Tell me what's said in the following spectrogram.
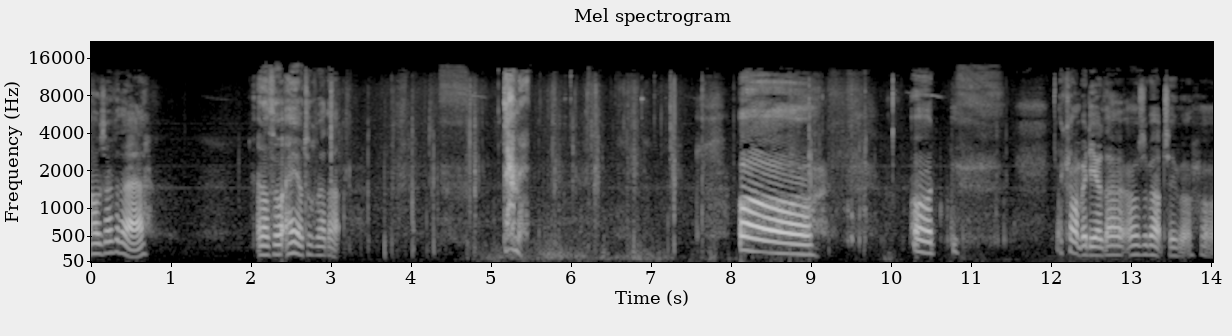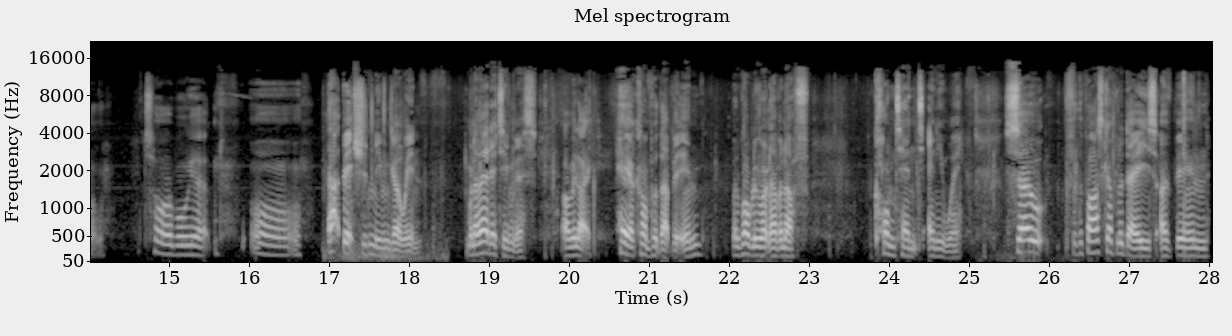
I was over there, and I thought, hey, I'll talk about that. Damn it. Oh. Oh. I can't video that. I was about to, but oh, it's horrible yet. Oh. That bit shouldn't even go in. When I'm editing this, I'll be like, hey, I can't put that bit in. But I probably won't have enough content anyway. So, for the past couple of days, I've been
